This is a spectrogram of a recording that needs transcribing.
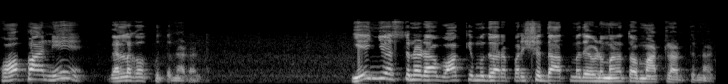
కోపాన్ని వెళ్ళగొక్కుతున్నాడంట ఏం చేస్తున్నాడు? ఆ వాక్యము ద్వారా పరిశుద్ధాత్మ దేవుడు మనతో మాట్లాడుతున్నాడు.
